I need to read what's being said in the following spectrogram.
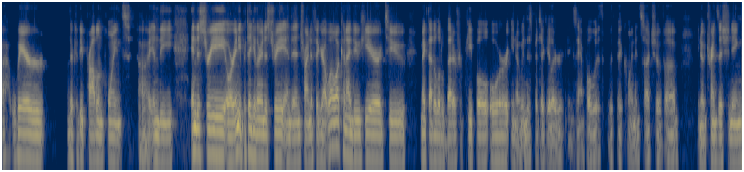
uh, where there could be problem points uh, in the industry or any particular industry and then trying to figure out well what can i do here to make that a little better for people or you know in this particular example with with bitcoin and such of uh, you know transitioning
